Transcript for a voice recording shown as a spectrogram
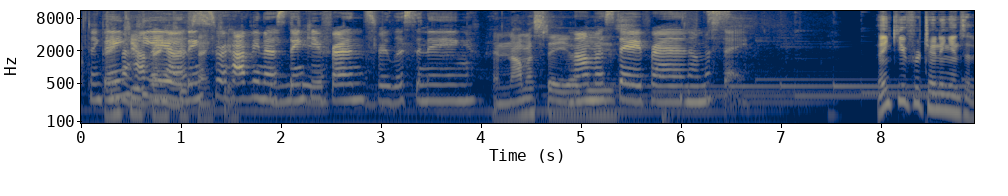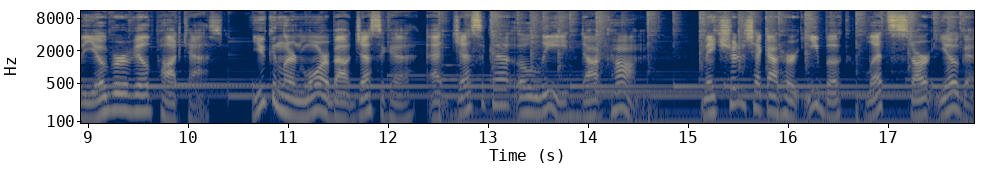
Thank, thank you. Thank you. Thanks thank for you. having us. Thank, thank you. you. friends, for listening. And namaste, yogis. Namaste, friends. Namaste. Thank you for tuning into the Yoga Revealed podcast. You can learn more about Jessica at jessicaolie.com. Make sure to check out her ebook, Let's Start Yoga,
